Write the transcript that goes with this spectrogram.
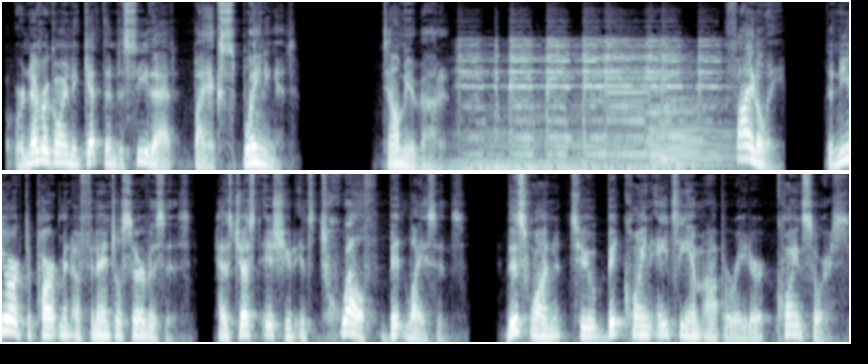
but we're never going to get them to see that by explaining it. Tell me about it. Finally, the New York Department of Financial Services has just issued its 12th bit license, this one to Bitcoin ATM operator CoinSource.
